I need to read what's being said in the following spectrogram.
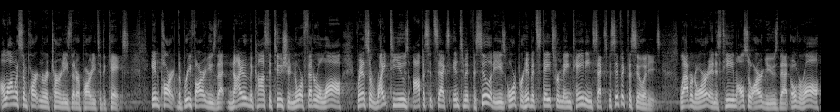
along with some partner attorneys that are party to the case. In part, the brief argues that neither the Constitution nor federal law grants a right to use opposite sex intimate facilities or prohibits states from maintaining sex specific facilities. Labrador and his team also argues that overall,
